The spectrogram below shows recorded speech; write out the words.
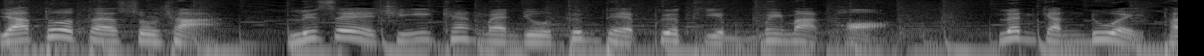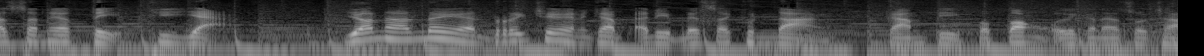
อย่าโทษแต่โซชาลิเซ่ชี้แข้งแมนยูทุ่มเทเพื่อทีมไม่มากพอ เล่นกันด้วยทัศนคติที่แย่ ย้อนนั้นได้ริเช่นะครับอดีตเลสไซคุณดังการปีกปกป้องโอลิกานาโซชา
